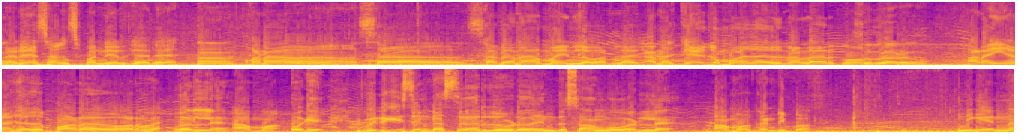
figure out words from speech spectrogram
நிறைய சாங்ஸ் பண்ணியிருக்காரு. ஆ. ஆனா சடனா மைண்ட்ல வரல. ஆனா கேட்கும்போது அது நல்லா இருக்கும். சூப்பரா இருக்கும். ஆனா எனக்கு அது பாட வரல. வரல. ஆமா. ஓகே இப்போ ரீசெண்டாக சாரோட எந்த சாங்கும் வரல? ஆமா கண்டிப்பா. நீங்க என்ன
